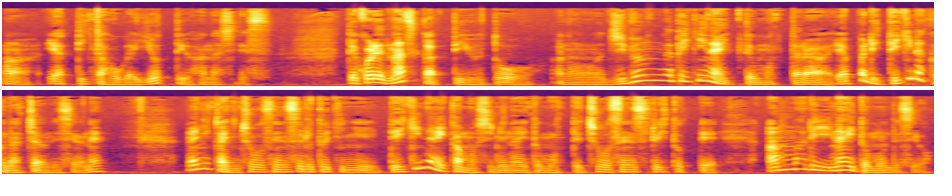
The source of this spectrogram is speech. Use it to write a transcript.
まあ、やっていった方がいいよっていう話です。で、これなぜかっていうと、あの、自分ができないって思ったら、やっぱりできなくなっちゃうんですよね。何かに挑戦するときに、できないかもしれないと思って挑戦する人って、あんまりいないと思うんですよ。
